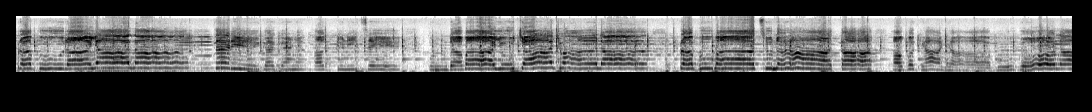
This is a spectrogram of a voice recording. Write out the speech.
प्रभुरायाला तरी गगन अग्निचे कुण्डवायुचा ज्वाला। प्रभुवाचुन आता अवघ्याया भूगोला।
